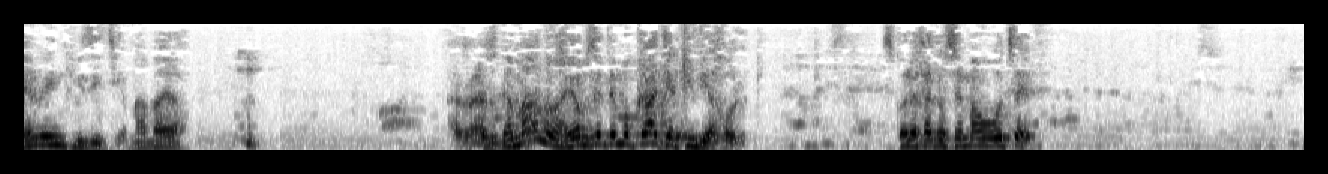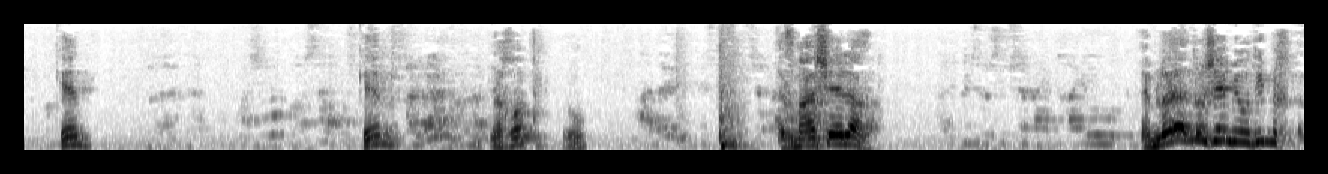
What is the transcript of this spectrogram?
אין אינקוויזיציה, מה הבעיה? נכון, אז, אז גמרנו, היום זה דמוקרטיה כביכול. אז כל אחד עושה מה הוא רוצה. כן, כן, נכון. נו. עד לפני 30 שנה אז מה השאלה? לפני 30 שנה הם לא ידעו שהם יהודים בכלל.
